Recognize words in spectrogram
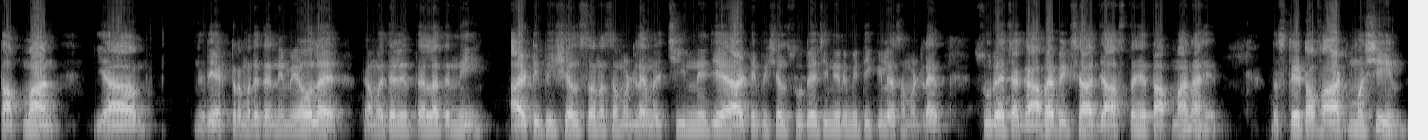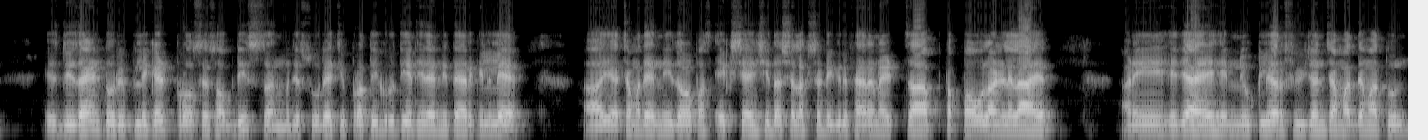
तापमान या रिॲक्टरमध्ये त्यांनी मिळवलंय. त्यामुळे त्याला त्यांनी आर्टिफिशियल सन असं म्हटलंय. म्हणजे चीनने जे आर्टिफिशियल सूर्याची निर्मिती केली असं म्हटलंय सूर्याच्या गाभ्यापेक्षा जास्त हे तापमान आहे. The state of art machine is design to replicate process of this sun म्हणजे सूर्याची प्रतिकृती येथे त्यांनी तयार केलेली आहे. याच्यामध्ये यांनी जवळपास एकशे ऐंशी दशलक्ष डिग्री फॅरनाईटचा टप्पा ओलांडलेला आहे. आणि हे जे आहे हे न्यूक्लिअर फ्युजनच्या माध्यमातून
